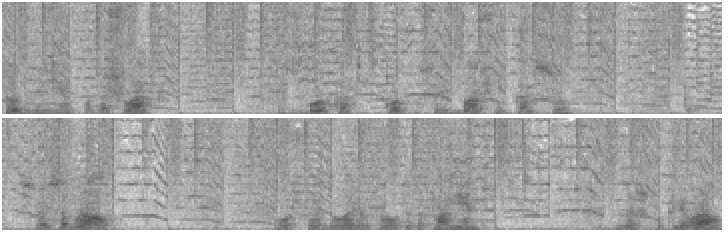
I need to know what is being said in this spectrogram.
что, друзья, подошла сборка корпуса и башни к концу. Все собрал. Вот что я говорил про вот этот момент. Зашпаклевал.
